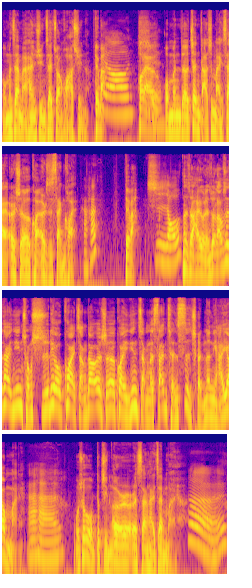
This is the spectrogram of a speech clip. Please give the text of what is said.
我们在买汉讯，在赚华讯了，对吧？哦，后来我们的正达是买在二十二块、二十三块，哈哈，对吧？是哦，那时候还有人说，老师他已经从十六块涨到二十二块，已经涨了三成四成了，你还要买？啊哈，我说我不仅二二二三还在买啊，嗯，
